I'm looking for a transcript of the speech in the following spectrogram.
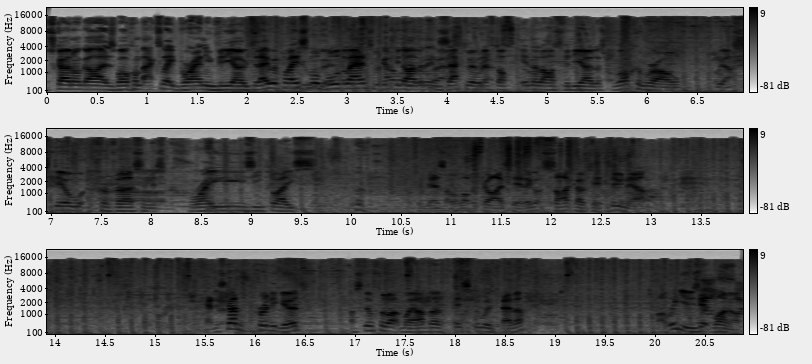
What's going on guys? Welcome back to a brand new video. Today we're playing some more Borderlands. We're going to be diving in exactly where we left off in the last video. Let's rock and roll. We are still traversing this crazy place. There's a lot of guys here. They've got Psychos here too now. Okay, this gun's pretty good. I still feel like my other pistol is better. But we use it, why not?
